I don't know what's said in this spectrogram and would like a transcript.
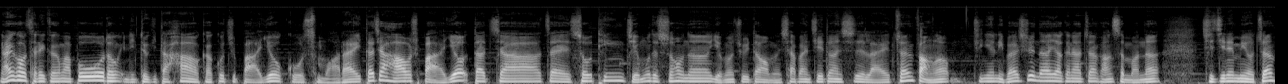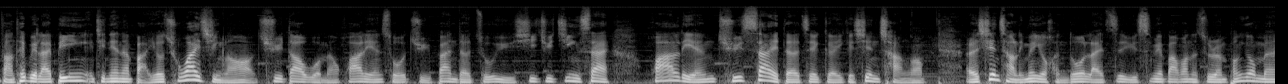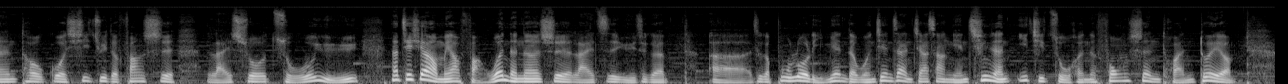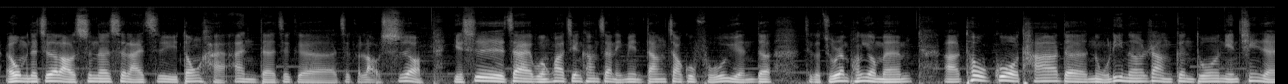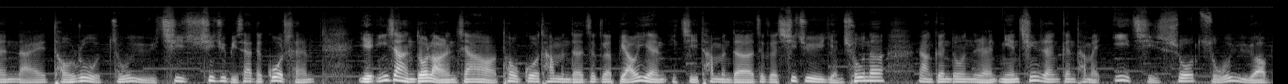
大好，噶过去把右故事马来。大家好，我是把右。大家在收听节目的时候呢，有没有注意到我们下半阶段是来专访了？今天礼拜日呢，要跟大家专访什么呢？其实今天没有专访特别来宾，今天呢，把右出外景了啊，去到我们花莲所举办的足语戏剧竞赛。花莲区赛的这个一个现场哦，而现场里面有很多来自于四面八方的族人朋友们，透过戏剧的方式来说族语。那接下来我们要访问的呢，是来自于这个。呃，这个部落里面的文件站加上年轻人一起组成的丰盛团队哦，而我们的指导老师呢是来自于东海岸的这个这个老师哦，也是在文化健康站里面当照顾服务员的这个族人朋友们啊，透过他的努力呢，让更多年轻人来投入主语戏戏剧比赛的过程，也影响很多老人家哦，透过他们的这个表演以及他们的这个戏剧演出呢，让更多的人年轻人跟他们一起。说祖语哦，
